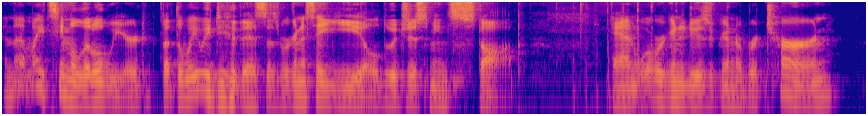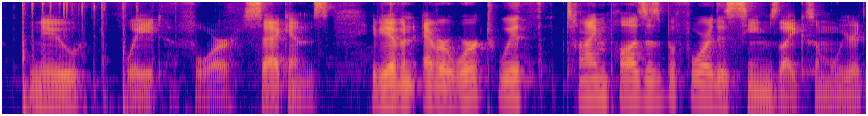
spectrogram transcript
And that might seem a little weird, but the way we do this is we're going to say yield, which just means stop. And what we're going to do is we're going to return new wait for seconds. If you haven't ever worked with time pauses before, this seems like some weird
